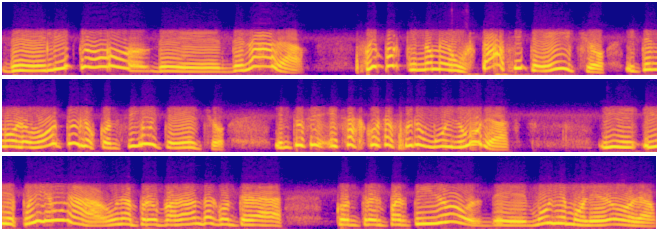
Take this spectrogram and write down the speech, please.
de delito de, de nada. Fue porque no me gustás y te he hecho, y tengo los votos los consigo y te he hecho. Entonces esas cosas fueron muy duras. Y, y después una, una propaganda contra, contra el partido de, muy demoledora.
